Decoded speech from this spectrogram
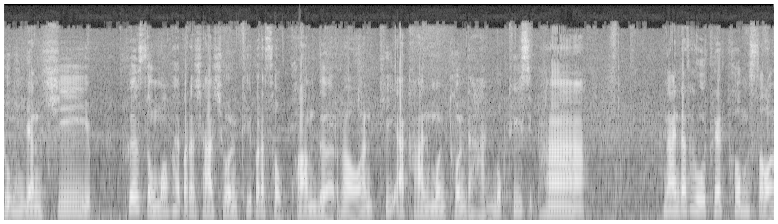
ถุงยังชีพ เพื่อส่งมอบให้ประชาชนที่ประสบความเดือดร้อนที่อาคารมณฑลทหารบกที่ 15 นายนัทวุฒิเพชรพรมสอน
